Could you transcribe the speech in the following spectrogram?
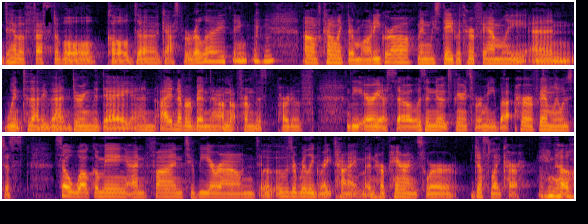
they have a festival called uh, Gasparilla, I think. Um, it's kind of like their Mardi Gras. And we stayed with her family and went to that event during the day. And I had never been there. I'm not from this part of the area, so it was a new experience for me. But her family was just so welcoming and fun to be around. It was a really great time, and her parents were just like her, you know,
